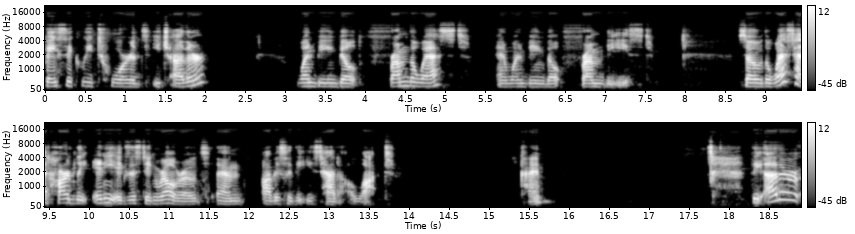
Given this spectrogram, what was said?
basically towards each other, one being built from the west and one being built from the east. So the west had hardly any existing railroads, and obviously the east had a lot. Okay. The other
